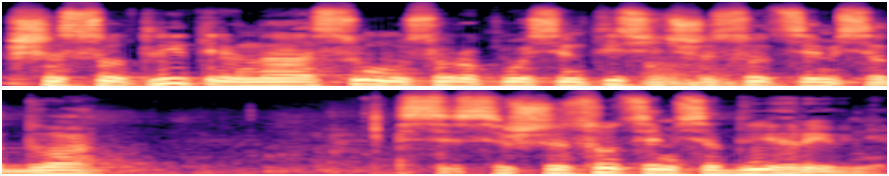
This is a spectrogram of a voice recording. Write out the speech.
600 літрів на суму 48 тисяч 672 С- 672 гривні.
